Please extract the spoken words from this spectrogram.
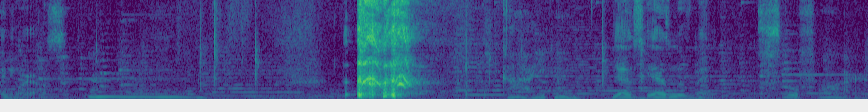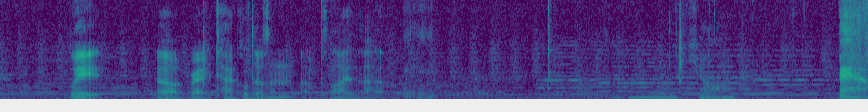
anywhere else. God, you can Yes, he has movement. so far. Wait. Oh, right. Tackle doesn't apply that. Mm-mm. Uh, Bam!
